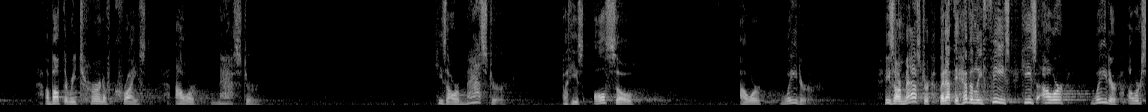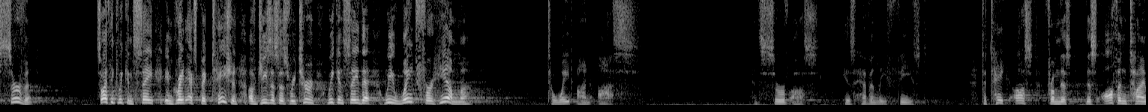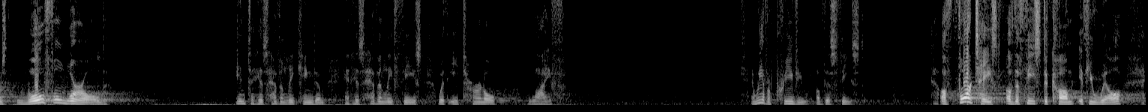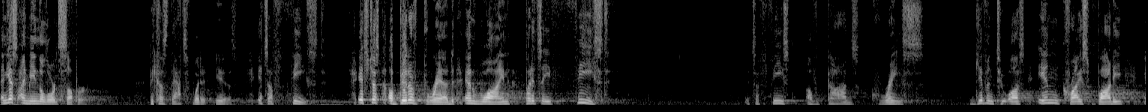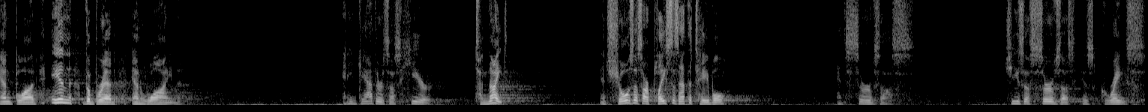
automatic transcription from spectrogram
about the return of Christ, our Master. He's our Master, but He's also our waiter. He's our Master, but at the heavenly feast, He's our waiter, our servant. So I think we can say, in great expectation of Jesus' return, we can say that we wait for him to wait on us and serve us his heavenly feast. To take us from this, this oftentimes woeful world into his heavenly kingdom and his heavenly feast with eternal life. And we have a preview of this feast, a foretaste of the feast to come, if you will. And yes, I mean the Lord's Supper, because that's what it is. It's a feast. It's just a bit of bread and wine, but it's a feast. It's a feast of God's grace given to us in Christ's body and blood, in the bread and wine. And He gathers us here tonight and shows us our places at the table and serves us. Jesus serves us His grace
